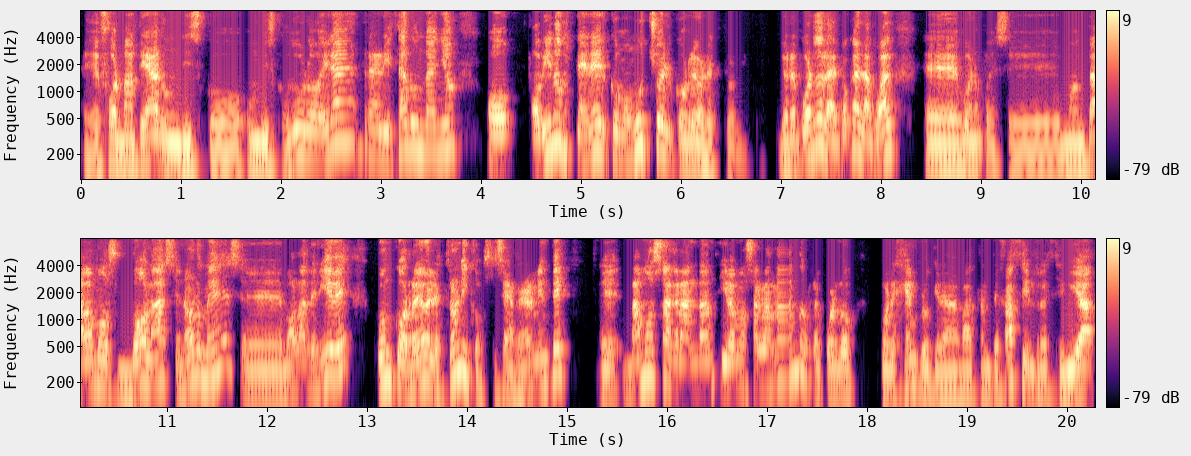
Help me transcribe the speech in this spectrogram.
eh, formatear un disco, un disco duro, era realizar un daño o, bien obtener como mucho el correo electrónico. Yo recuerdo la época en la cual, eh, bueno, pues montábamos bolas enormes, bolas de nieve, con correo electrónicos. O sea, realmente vamos agrandando, íbamos agrandando. Recuerdo, por ejemplo, que era bastante fácil, recibía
